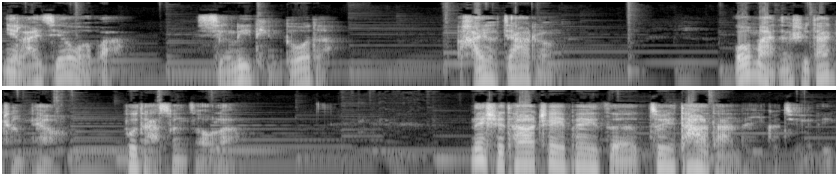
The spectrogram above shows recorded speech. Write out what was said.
你来接我吧，行李挺多的，还有嫁妆。我买的是单程票，不打算走了。”那是他这辈子最大胆的一个决定。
